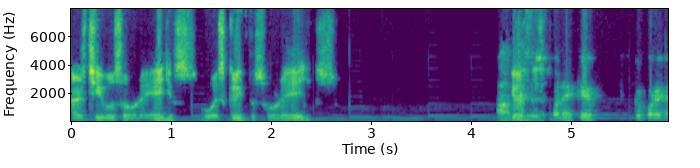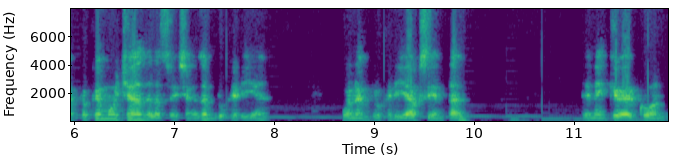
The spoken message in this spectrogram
archivos sobre ellos o escritos sobre ellos. Aunque se supone que, que, por ejemplo, que muchas de las tradiciones de brujería, bueno, en brujería occidental, tienen que ver con,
